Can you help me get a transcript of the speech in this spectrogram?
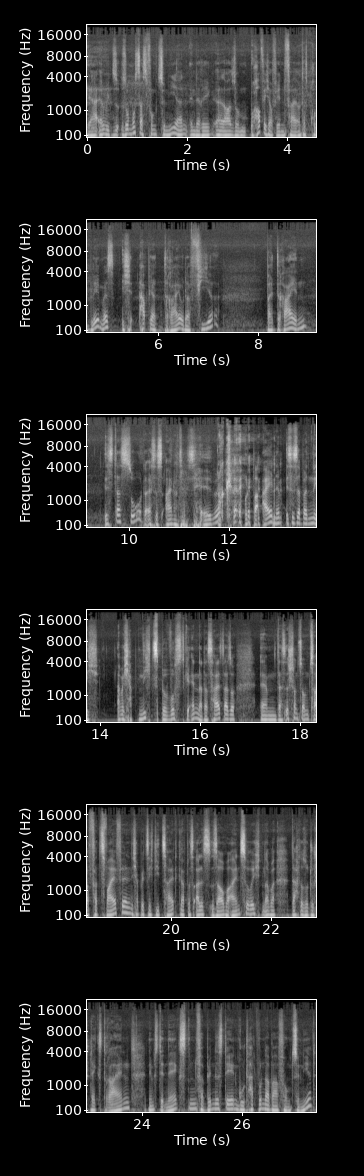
Ja, irgendwie so, so muss das funktionieren in der Regel. Also hoffe ich auf jeden Fall. Und das Problem ist, ich habe ja drei oder vier. Bei dreien ist das so oder ist es ein und dasselbe? Okay. Und bei einem ist es aber nicht aber ich habe nichts bewusst geändert. Das heißt also, ähm, das ist schon zum Verzweifeln. Ich habe jetzt nicht die Zeit gehabt, das alles sauber einzurichten, aber dachte so, du steckst rein, nimmst den nächsten, verbindest den, gut, hat wunderbar funktioniert.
